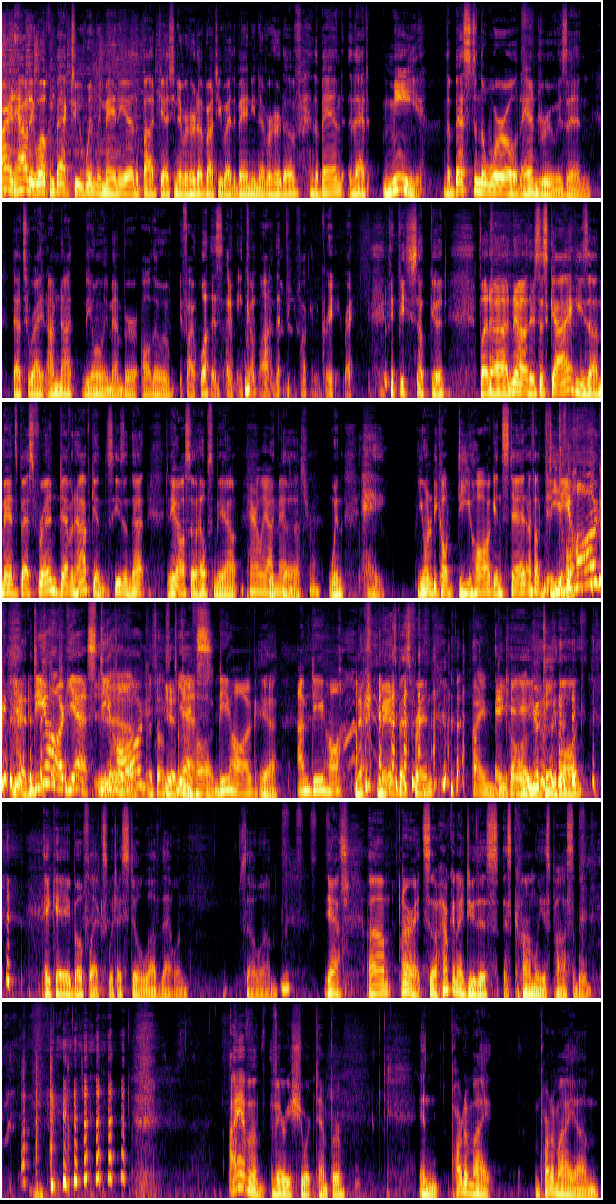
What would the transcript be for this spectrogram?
All right, howdy. Welcome back to Windley Mania, the podcast you never heard of, brought to you by the band you never heard of. The band that me, the best in the world, Andrew, is in. That's right. I'm not the only member, although if I was, I mean, come on, that'd be fucking great, right? It'd be so good. But uh, no, there's this guy. He's a man's best friend, Devin Hopkins. He's in that. And he Yep. also helps me out. Apparently I'm man's the- best friend. When, hey, you want to be called D Hog instead? I thought D D Hog. Hog? Yeah. D Hog, yes. D Hog? That Yeah, yes. D-Hog. Yeah. I'm D Hog. No, man's best friend, I'm D-Hog. D Hog, aka Bowflex, which I still love that one. So, um, yeah. Um, all right. So, how can I do this as calmly as possible? I have a very short temper, and part of my part of my um,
